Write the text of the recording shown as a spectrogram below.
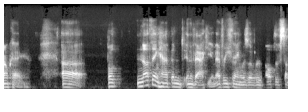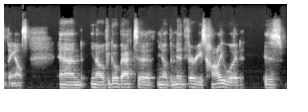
Okay, uh, well, nothing happened in a vacuum. Everything sure. was a result of something else. And you know, if we go back to you know the mid 30s, Hollywood is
